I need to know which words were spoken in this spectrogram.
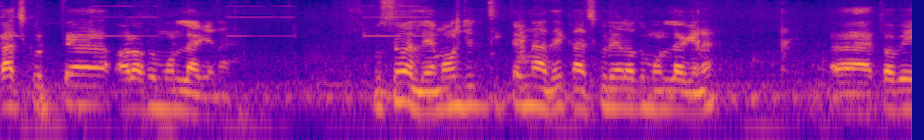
কাজ করতে আর অত মন লাগে না। বুঝতে পারলে অ্যামাউন্ট যদি ঠিকঠাক না দেয়, কাজ করে আর অত মন লাগে না। তবে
